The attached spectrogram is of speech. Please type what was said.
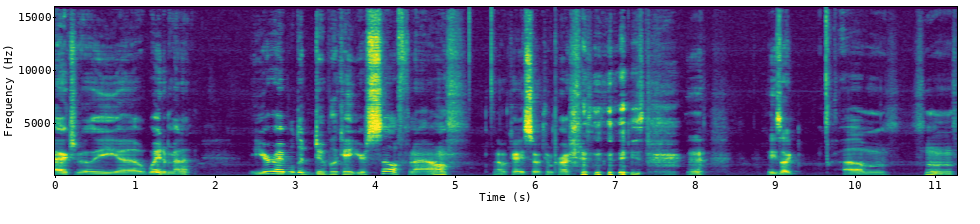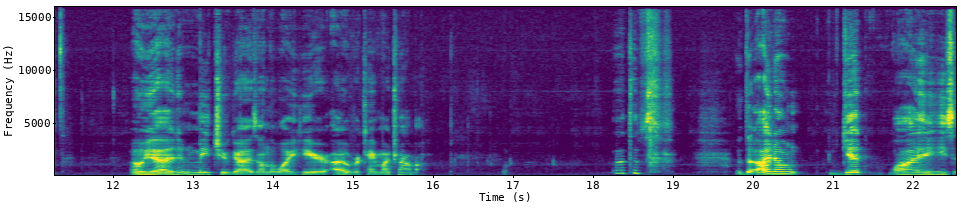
Actually, uh, wait a minute. You're able to duplicate yourself now. Okay, so compression. he's, he's like, um, hmm. Oh yeah, I didn't meet you guys on the way here. I overcame my trauma. I don't get why he's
